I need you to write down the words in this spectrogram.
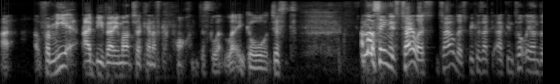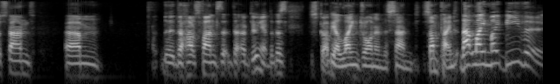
I, for me, I'd be very much a kind of come on, just let let it go. Just I'm not saying it's childish, childish because I, I can totally understand um, the the Hearts fans that, that are doing it, but there's there's got to be a line drawn in the sand. Sometimes that line might be the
